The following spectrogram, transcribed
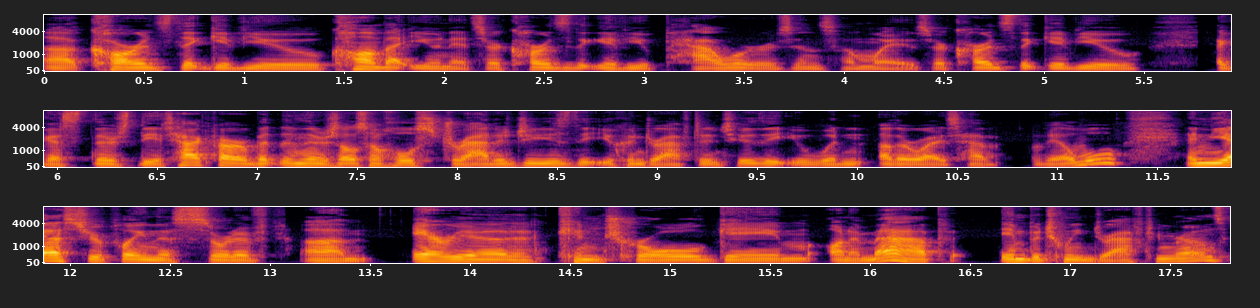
uh, cards that give you combat units or cards that give you powers in some ways or cards that give you i guess there's the attack power but then there's also whole strategies that you can draft into that you wouldn't otherwise have available. And yes you're playing this sort of um, area control game on a map in between drafting rounds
